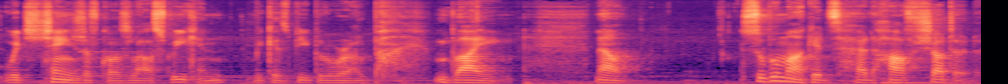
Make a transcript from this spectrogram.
which changed, of course, last weekend because people were out buying. Now, supermarkets had half shuttered,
